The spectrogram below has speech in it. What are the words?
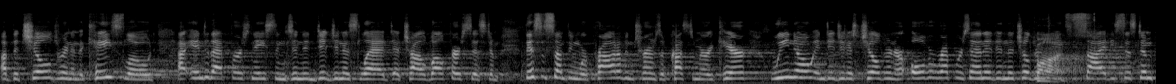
of the children in the caseload uh, into that First Nations and Indigenous-led uh, child welfare system. This is something we're proud of in terms of customary care. We know Indigenous children are overrepresented in the Children's Aid Society system,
